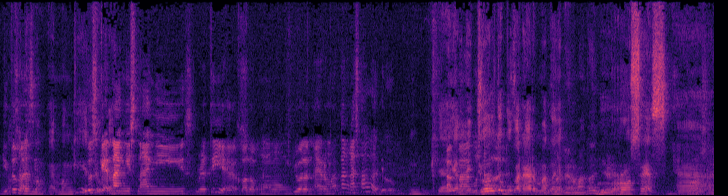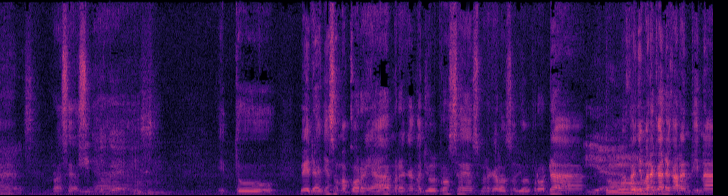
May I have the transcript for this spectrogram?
Gitu Masa nggak sih? emang, emang gitu. terus kayak kan? nangis-nangis. Berarti ya kalau ngomong jualan air mata nggak salah dong. Enggak, Apa yang dijual salah? tuh bukan air matanya, Bukan air matanya prosesnya. proses Prosesnya. Itu, guys. Mhm. Itu bedanya sama Korea mereka ngejual proses mereka langsung jual produk Iya. Betul. makanya mereka ada karantina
